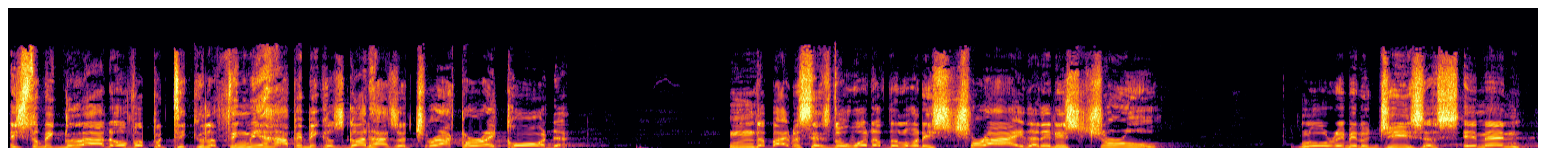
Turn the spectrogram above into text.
It's to be glad over a particular thing. We're happy because God has a track record. Mm, the Bible says the word of the Lord is tried and it is true. Glory be to Jesus. Amen.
